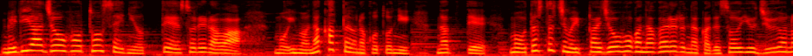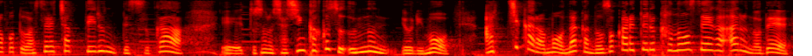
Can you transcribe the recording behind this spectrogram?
メディア情報統制によってそれらはもう今なかったようなことになってもう私たちもいっぱい情報が流れる中でそういう重要なことを忘れちゃっているんですが、えー、とその写真隠す云々よりもあっちからもう中覗かれている可能性があるので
